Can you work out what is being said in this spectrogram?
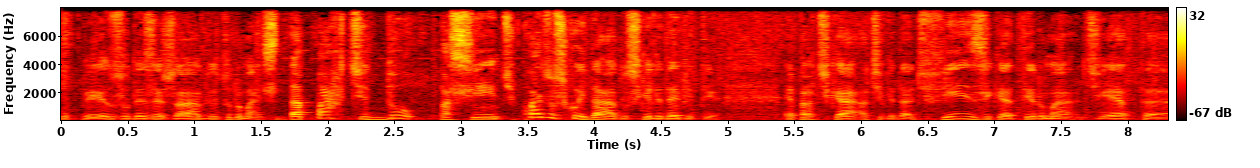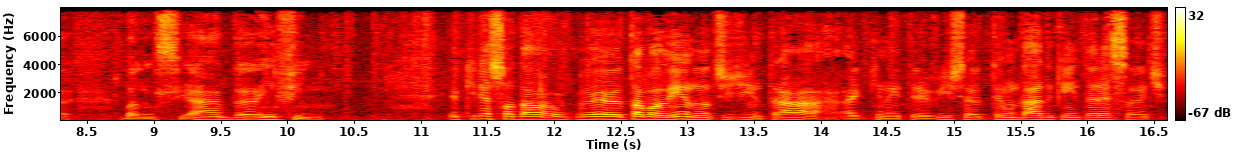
o peso desejado e tudo mais. Da parte do paciente, quais os cuidados que ele deve ter? É praticar atividade física, ter uma dieta balanceada, enfim. Eu queria só dar. Eu estava lendo antes de entrar aqui na entrevista, tem um dado que é interessante.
